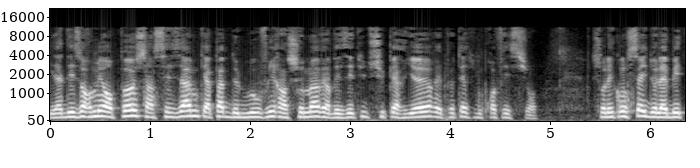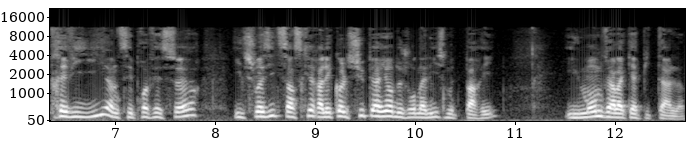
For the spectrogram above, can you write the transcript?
Il a désormais en poche un sésame capable de lui ouvrir un chemin vers des études supérieures et peut-être une profession. Sur les conseils de l'abbé Trévilly, un de ses professeurs, il choisit de s'inscrire à l'école supérieure de journalisme de Paris. Il monte vers la capitale.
